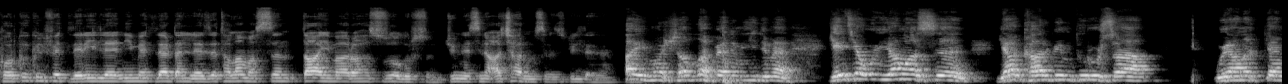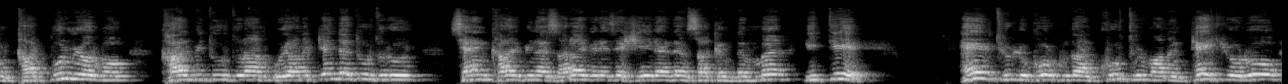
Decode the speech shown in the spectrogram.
Korku külfetleriyle nimetlerden lezzet alamazsın, daima rahatsız olursun. Cümlesini açar mısınız Güldene? Ay maşallah benim yiğidime. Gece uyuyamazsın. Ya kalbim durursa? Uyanıkken kalp durmuyor mu? Kalbi durduran uyanıkken de durdurur. Sen kalbine zarar verecek şeylerden sakındın mı? Bitti. Her türlü korkudan kurtulmanın tek yolu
